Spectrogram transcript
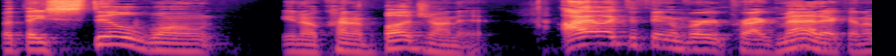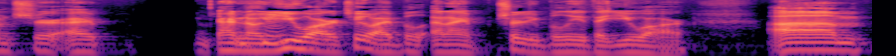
but they still won't you know kind of budge on it. I like to think I'm very pragmatic, and I'm sure I I know you are too. I bel and I'm sure you believe that you are. Um,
